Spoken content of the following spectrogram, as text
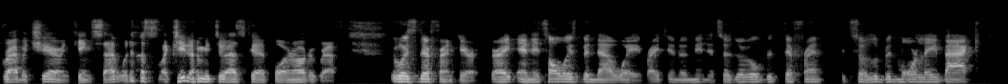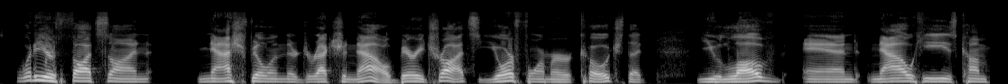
grab a chair and came sat with us, like you know I mean, to ask for an autograph. It was different here, right? And it's always been that way, right? You know what I mean? It's a little bit different. It's a little bit more laid back. What are your thoughts on Nashville in their direction now? Barry Trotz, your former coach that you love, and now he's come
